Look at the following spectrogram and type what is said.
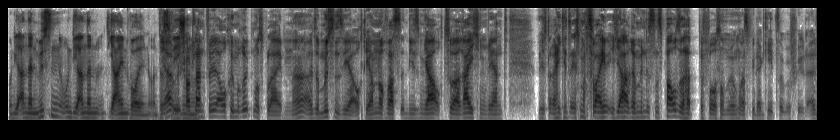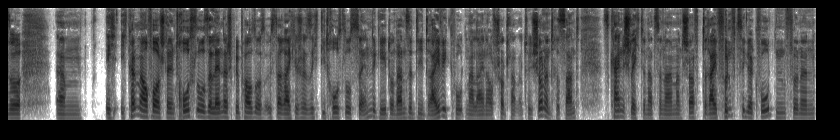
und die anderen müssen und die anderen, die einen wollen. Und deswegen, ja, Schottland will auch im Rhythmus bleiben, ne? Also müssen sie ja auch. Die haben noch was in diesem Jahr auch zu erreichen, während Österreich jetzt erstmal zwei Jahre mindestens Pause hat, bevor es um irgendwas wieder geht, so gefühlt. Also ähm, ich, ich könnte mir auch vorstellen, trostlose Länderspielpause aus österreichischer Sicht, die trostlos zu Ende geht und dann sind die Dreiwegquoten alleine auf Schottland natürlich schon interessant. Ist keine schlechte Nationalmannschaft. Drei 50er Quoten für einen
